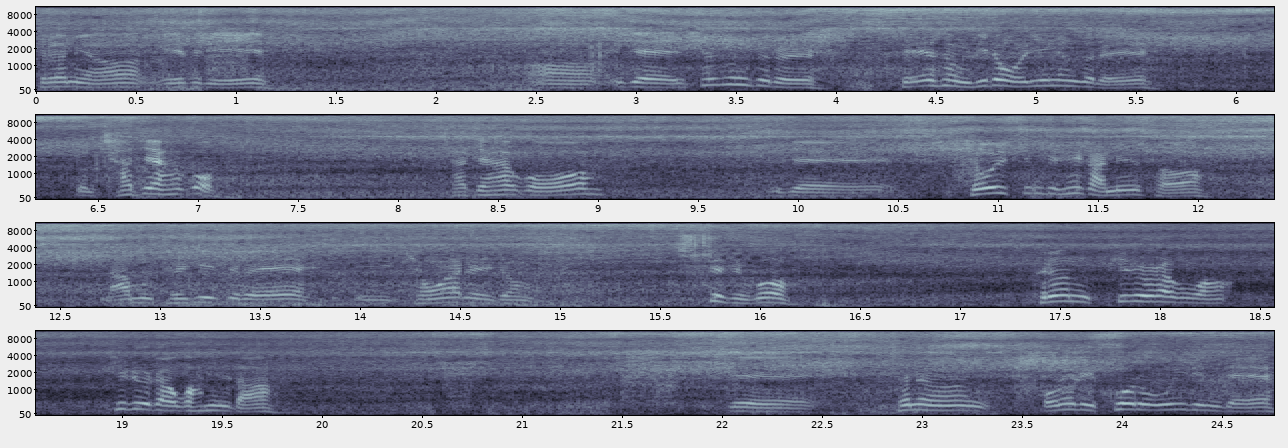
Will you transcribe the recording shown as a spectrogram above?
그러면 얘들이 어, 이제 혈분들을 계속 밀어 올리는 거를 좀 자제하고, 자제하고, 이제 겨울 준비를 해가면서 나무 들기들의 이 경화를 좀 시켜주고, 그런 필요라고, 필요라고 합니다. 이제 저는 오늘이 9월 5일인데,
